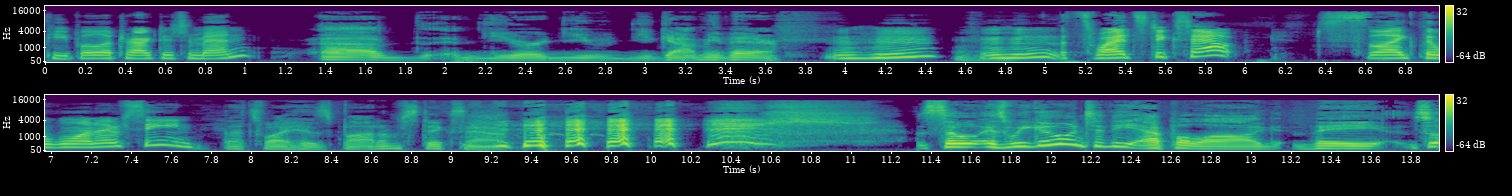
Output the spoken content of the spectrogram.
people attracted to men? Uh, you're you you got me there. Mhm. Mhm. Mhm. That's why it sticks out. It's like the one I've seen. That's why his bottom sticks out. So as we go into the epilogue, they so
